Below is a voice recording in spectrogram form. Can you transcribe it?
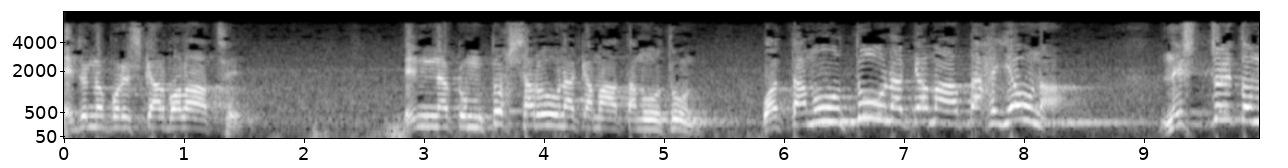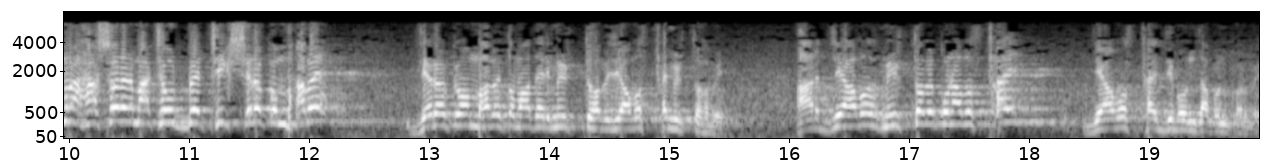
এই জন্য পরিষ্কার বলা আছে কামা তামুতুন ও নিশ্চয়ই তোমরা হাসরের মাঠে উঠবে ঠিক সেরকম ভাবে, যেরকম ভাবে তোমাদের মৃত্যু হবে, যে অবস্থায় মৃত্যু হবে। আর যে মৃত্যু হবে কোন অবস্থায়? যে অবস্থায় জীবন যাপন করবে।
